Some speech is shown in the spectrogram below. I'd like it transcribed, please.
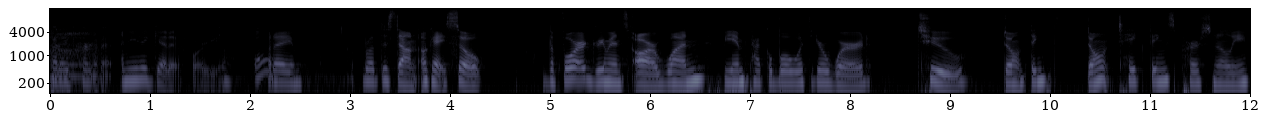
but i've heard of it I need to get it for you. Oh. But I wrote this down. Okay, so the four agreements are one, be impeccable with your word. Two, don't think don't take things personally.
